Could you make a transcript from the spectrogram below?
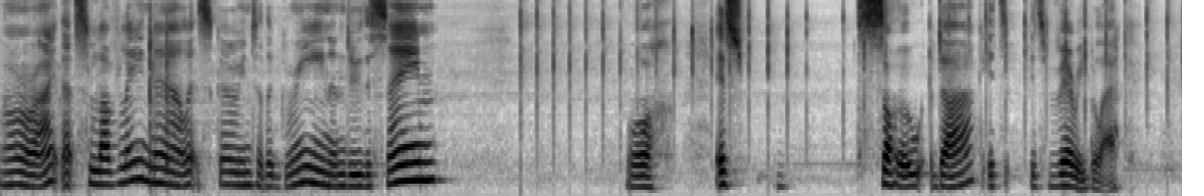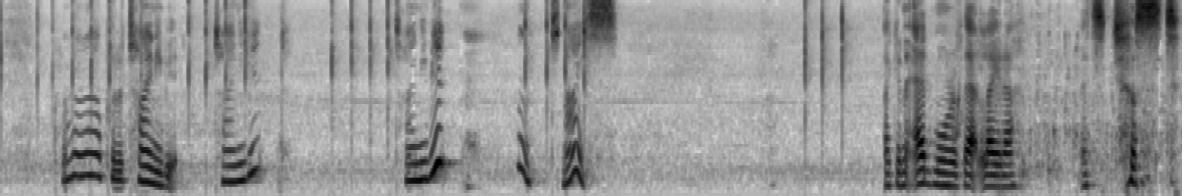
All right, that's lovely. Now let's go into the green and do the same. Oh, it's so dark. It's it's very black. I'll put a tiny bit, tiny bit, tiny bit. Hmm, it's nice. I can add more of that later. It's just,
